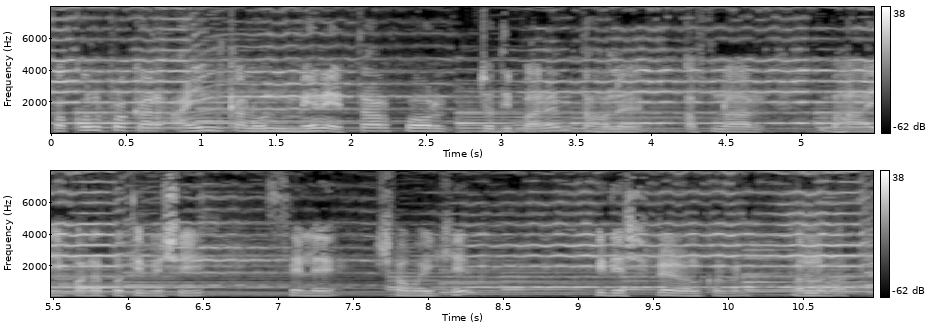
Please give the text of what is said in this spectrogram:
সকল প্রকার আইন কানুন মেনে তারপর যদি পারেন, তাহলে আপনার ভাই, পাড়া প্রতিবেশী, ছেলে সবাইকে বিদেশ প্রেরণ করবেন। ধন্যবাদ।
